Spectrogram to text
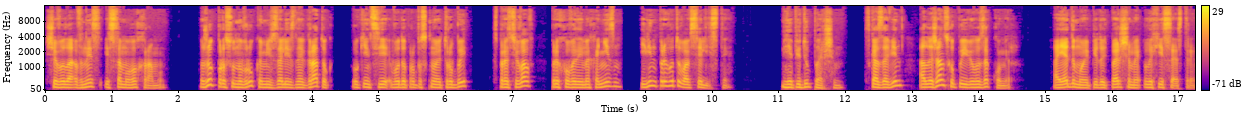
що вела вниз із самого храму. Жук просунув руку між залізних ґраток у кінці водопропускної труби, спрацював прихований механізм, і він приготувався лізти. Я піду першим. Сказав він, але Жан схопив його за комір. А я думаю, підуть першими лихі сестри.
